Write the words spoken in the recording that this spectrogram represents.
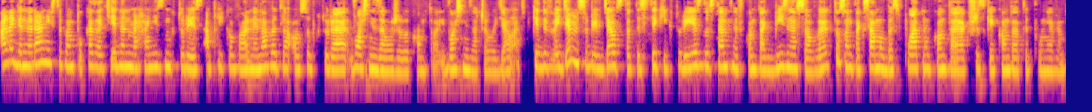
Ale generalnie chcę Wam pokazać jeden mechanizm, który jest aplikowalny nawet dla osób, które właśnie założyły konto i właśnie zaczęły działać. Kiedy wejdziemy sobie w dział statystyki, który jest dostępny w kontach biznesowych, to są tak samo bezpłatne konta, jak wszystkie konta typu, nie wiem,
